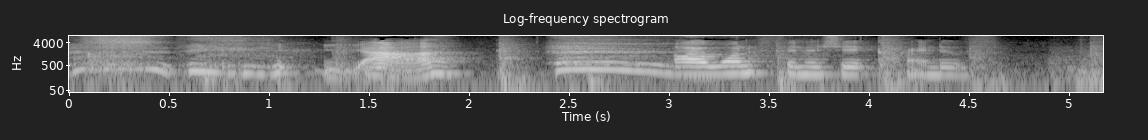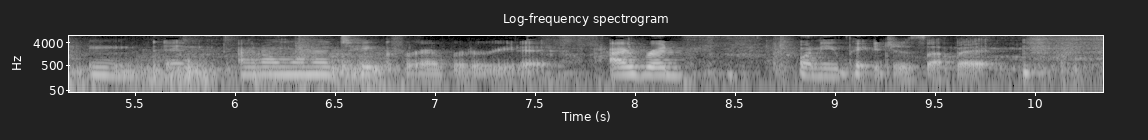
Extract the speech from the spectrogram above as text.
Yeah. I want to finish it kind of, and, and I don't want to take forever to read it. I read 20 pages of it.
